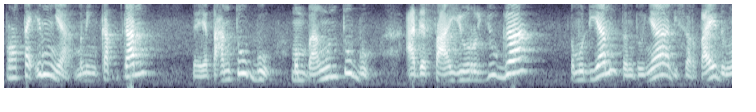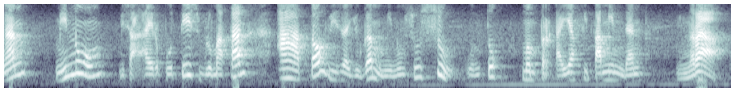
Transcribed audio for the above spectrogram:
proteinnya, meningkatkan daya tahan tubuh, membangun tubuh. Ada sayur juga, kemudian tentunya disertai dengan minum, bisa air putih sebelum makan, atau bisa juga meminum susu untuk memperkaya vitamin dan mineral.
